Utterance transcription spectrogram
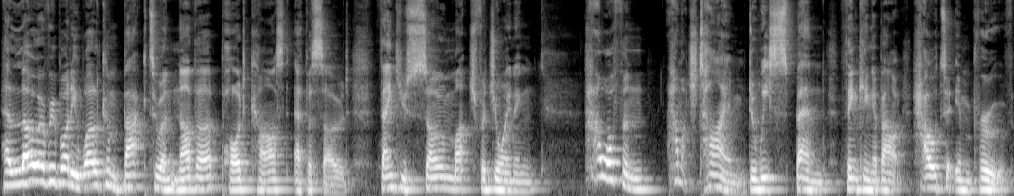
Hello, everybody. Welcome back to another podcast episode. Thank you so much for joining. How often, how much time do we spend thinking about how to improve?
